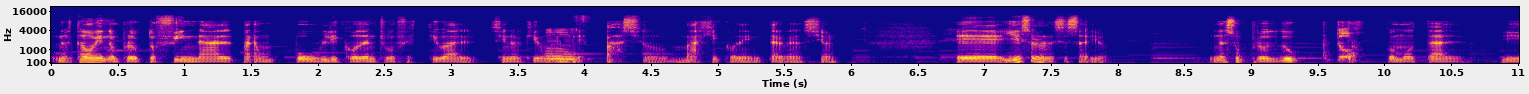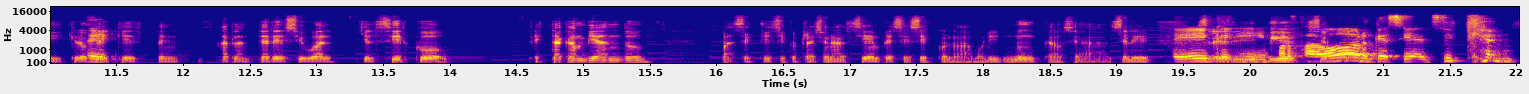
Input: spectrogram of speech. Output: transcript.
no estamos viendo un producto final para un público dentro de un festival, sino que un mm. espacio mágico de intervención. Eh, y eso es lo necesario, no es un producto como tal, y creo que hay que plantear eso igual, que el circo está cambiando, va a ser clásico tradicional siempre, ese circo no va a morir nunca, o sea, se le... Sí, y por favor, que siga existiendo.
